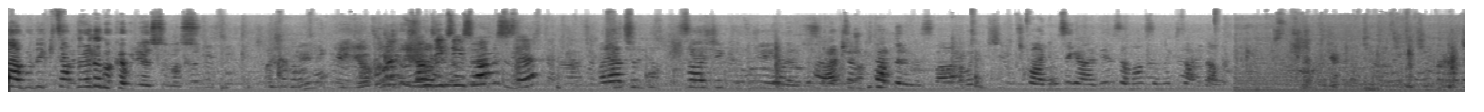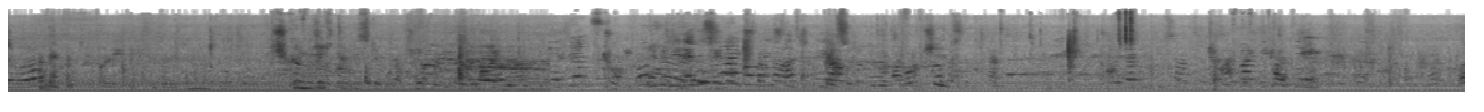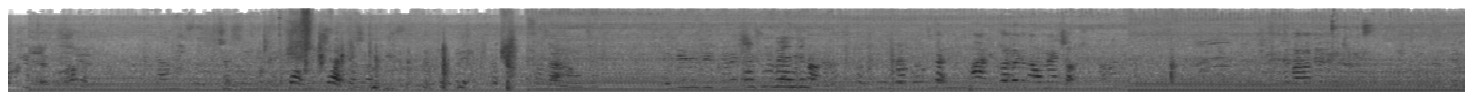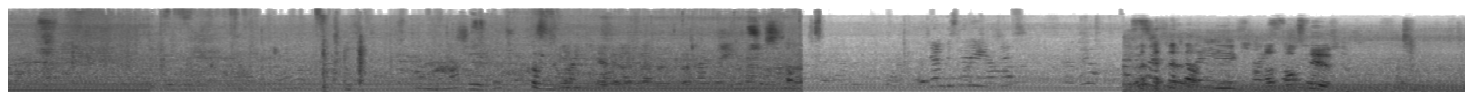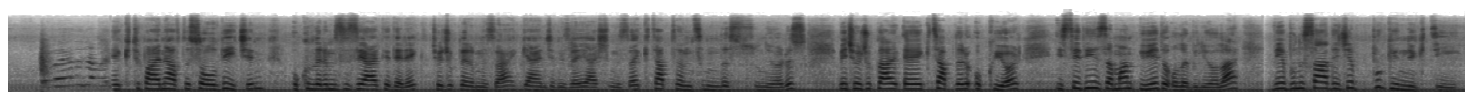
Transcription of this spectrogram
Çocuklar burada kitaplara da bakabiliyorsunuz. Şans eksiğiniz var mı size? Hayatım sadece kültür yayınlarımız var, çocuk kitaplarımız var. Ama bir şey kütüphanemize geldiğin zaman sana kitap da Şu kırmızı kitabı istiyorum. Ben şunu beğendim. Ha, yukarıdakini almaya çalış. Şimdi bana dönün ikiniz. E, Kütüphane haftası olduğu için okullarımızı ziyaret ederek çocuklarımıza, gencimize, yaşlımıza kitap tanıtımında sunuyoruz. Ve çocuklar e, kitapları okuyor. İstediği zaman üye de olabiliyorlar. Ve bunu sadece bugünlük değil.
